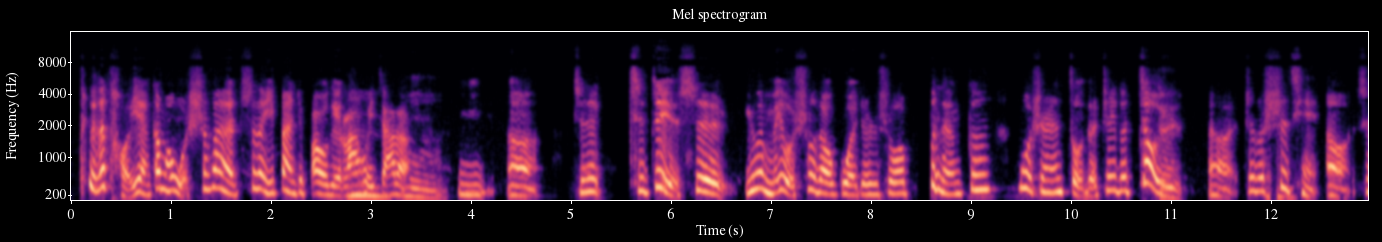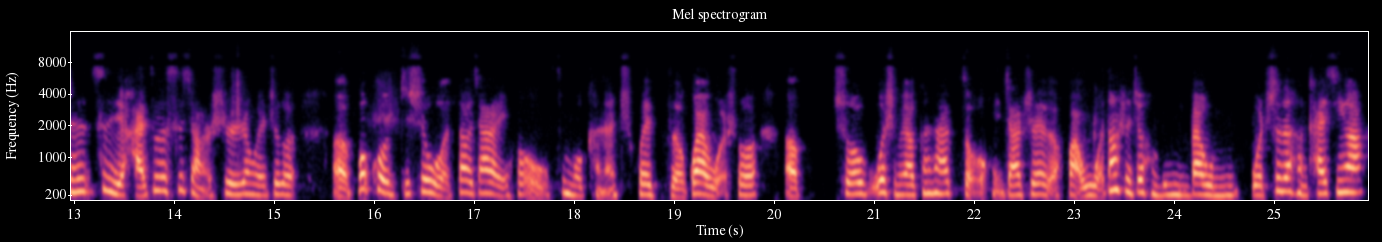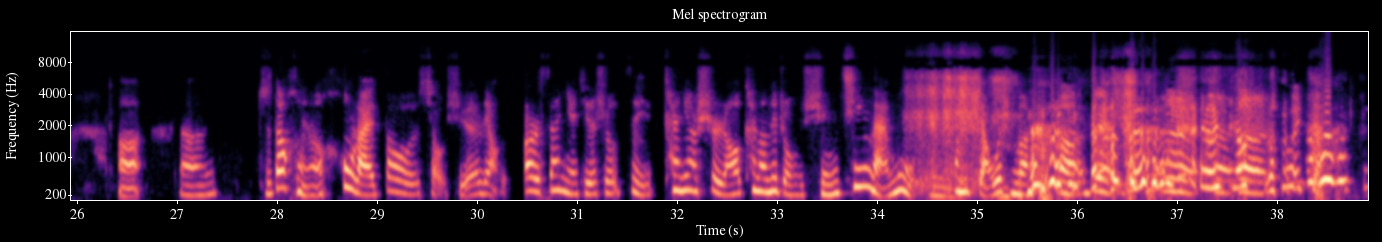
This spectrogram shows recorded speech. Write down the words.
特别的讨厌，干嘛我吃饭吃了一半就把我给拉回家了？嗯嗯嗯，其实。其实这也是因为没有受到过，就是说不能跟陌生人走的这个教育，呃，这个事情，嗯，其实自己孩子的思想是认为这个，呃，包括即使我到家了以后，父母可能只会责怪我说，呃，说为什么要跟他走回家之类的话，我当时就很不明白，我们我吃的很开心啊，啊，嗯。直到很后来到小学两二三年级的时候，自己看电视，然后看到那种寻亲栏目，他们讲为什么，嗯，对，嗯，会讲，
